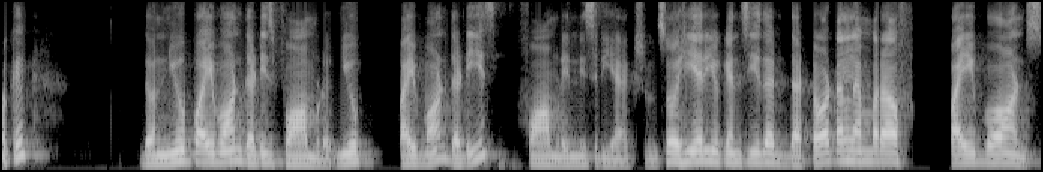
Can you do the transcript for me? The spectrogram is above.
Okay. The new pi bond that is formed, new pi bond that is formed in this reaction. So here you can see that the total number of pi bonds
